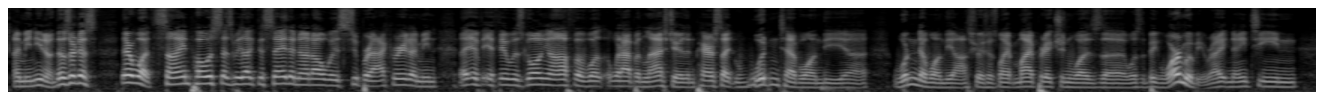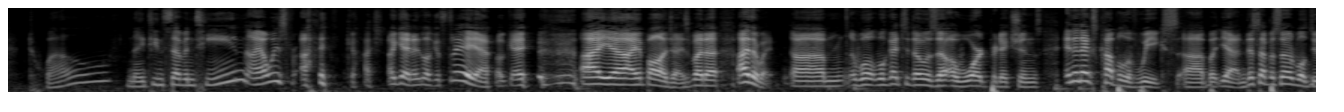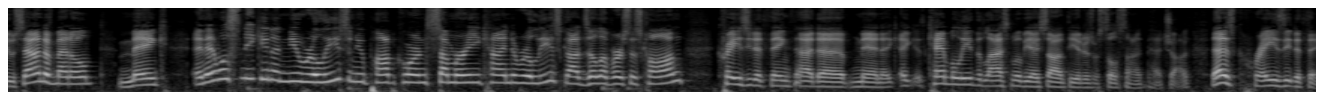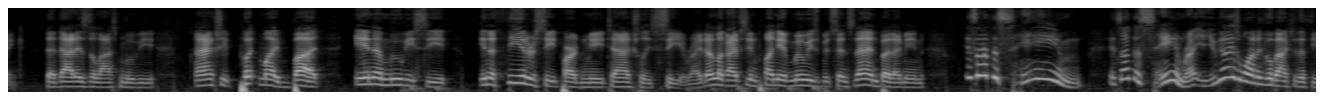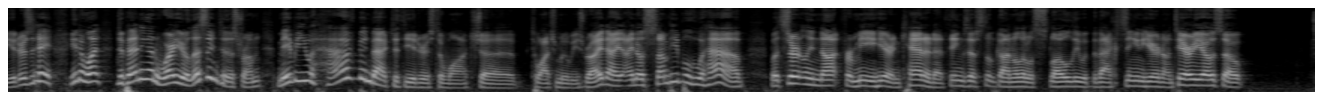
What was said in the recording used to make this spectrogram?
I mean, you know, those are just they're what signposts, as we like to say. They're not always super accurate. I mean, if, if it was going off of what, what happened last year, then Parasite wouldn't have won the uh, wouldn't have won the Oscars. Because my, my prediction was uh, was the big war movie, right? Nineteen 12 1917 i always I, gosh again look it's 3 a.m okay? I uh, i apologize but uh, either way um, we'll, we'll get to those uh, award predictions in the next couple of weeks uh, but yeah in this episode we'll do sound of metal mank and then we'll sneak in a new release a new popcorn summary kind of release godzilla versus kong. Crazy to think that uh, man I, I can't believe the last movie i saw in theaters was still sonic the hedgehog. That is crazy to think that that is the last movie. I actually put my butt in a movie seat, in a theater seat, pardon me, to actually see, right? And look, I've seen plenty of movies but since then, but I mean, it's not the same. It's not the same, right? You guys want to go back to the theaters. And hey, you know what? Depending on where you're listening to this from, maybe you have been back to theaters to watch uh, to watch movies, right? I, I know some people who have, but certainly not for me here in Canada. Things have still gone a little slowly with the vaccine here in Ontario, so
